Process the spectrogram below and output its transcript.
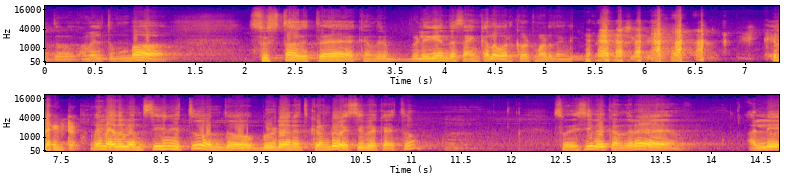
ಅದು ಆಮೇಲೆ ತುಂಬ ಸುಸ್ತಾಗುತ್ತೆ. ಯಾಕಂದರೆ ಬೆಳಿಗ್ಗೆಯಿಂದ ಸಾಯಂಕಾಲ ವರ್ಕೌಟ್ ಮಾಡ್ದಂಗೆ. ಆಮೇಲೆ ಅದ್ರಲ್ಲಿ ಒಂದು ಸೀನ್ ಇತ್ತು ಒಂದು ಬುರ್ಡೇನ ಎತ್ಕೊಂಡು ಎಸಿಬೇಕಾಯ್ತು. ಸೊ ಎಸಿಬೇಕಂದ್ರೆ ಅಲ್ಲಿ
